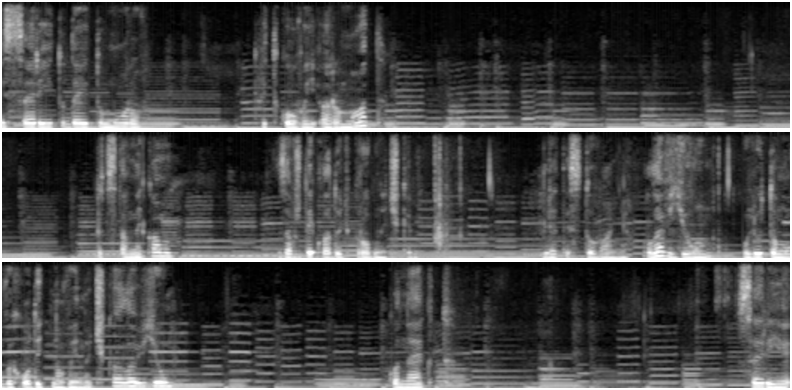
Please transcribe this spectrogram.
із серії Today Tomorrow. Квітковий аромат. Представникам завжди кладуть пробнички для тестування. Лав'ю. У лютому виходить новиночка Лав'ю. Connect. Серія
